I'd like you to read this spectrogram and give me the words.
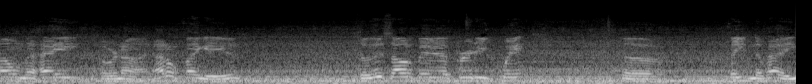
on the hay or not? I don't think it is. So this ought to be a pretty quick uh, feeding of hay.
